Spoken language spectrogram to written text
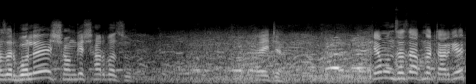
হাজার বলে সঙ্গে সার বাছুর। এইটা। কেমন চাচা আপনার টার্গেট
